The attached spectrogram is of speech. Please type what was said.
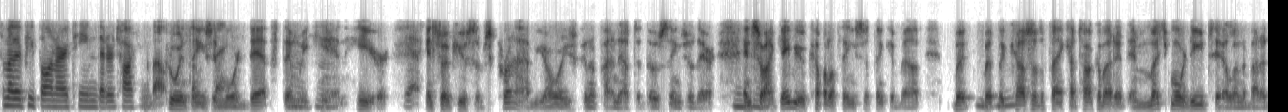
some other people on our team that are talking about doing things in more depth than mm-hmm. we can here. Yes. And so if you subscribe, you're always going to find out that those things are there. Mm-hmm. And so I gave you a couple of things to think about, but but Mhm. because of the fact I talk about it in much more detail in about a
